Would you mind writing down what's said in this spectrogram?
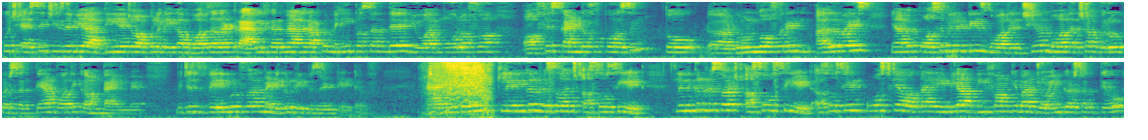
कुछ ऐसी चीज़ें भी आती हैं जो आपको लगेगा बहुत ज़्यादा ट्रैवल करना अगर आपको नहीं पसंद है you are more of a office kind of a person तो don't go for it otherwise यहाँ पे पॉसिबिलिटीज बहुत अच्छी है और बहुत अच्छा ग्रो कर सकते हैं बहुत ही कम टाइम में which is very good for a medical representative and then clinical research associate clinical research associate associate post क्या होता है? ये भी आप बी फार्म के बाद ज्वाइन कर सकते हो।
